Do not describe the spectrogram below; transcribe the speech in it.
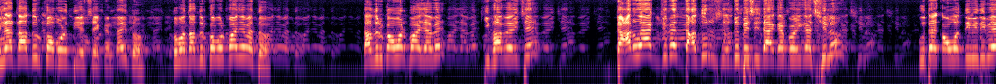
ইনার দাদুর কবর দিয়েছে এখানে, তাই তো? তোমার দাদুর কবর পাওয়া যাবে তো? দাদুর কবর পাওয়া যাবে? কীভাবে হয়েছে? কারও একজনের দাদুর একটু বেশি জায়গা পড়ে ছিল কোথায় কবর দিবি দিবে?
